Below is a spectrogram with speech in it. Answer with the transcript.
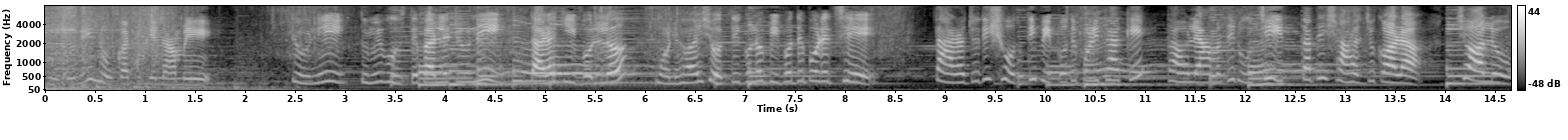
দুজনেই নৌকা থেকে নামে। টুনি তুমি বুঝতে পারলে টুনি তারা কি বলল? মনে হয় সত্যি কোনো বিপদে পড়েছে। তারা যদি সত্যি বিপদে পড়ে থাকে তাহলে আমাদের উচিত তাদের সাহায্য করা। চলো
